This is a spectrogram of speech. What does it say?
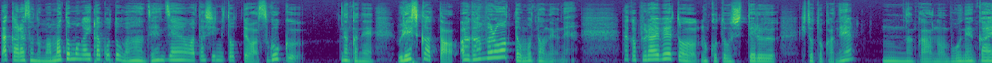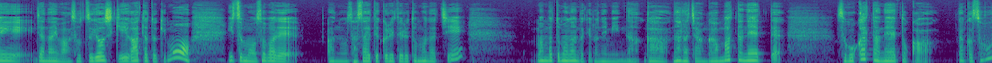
だからそのママ友がいたことは全然私にとってはすごくなんかね嬉しかった。あ頑張ろうって思ったんだよね。なんかプライベートのことを知ってる人とかね。うん、なんかあの忘年会じゃないわ。卒業式があった時もいつもそばであの支えてくれてる友達。ママ友なんだけどねみんな。が「奈々ちゃん頑張ったね」って「すごかったね」とか。なんかそういう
